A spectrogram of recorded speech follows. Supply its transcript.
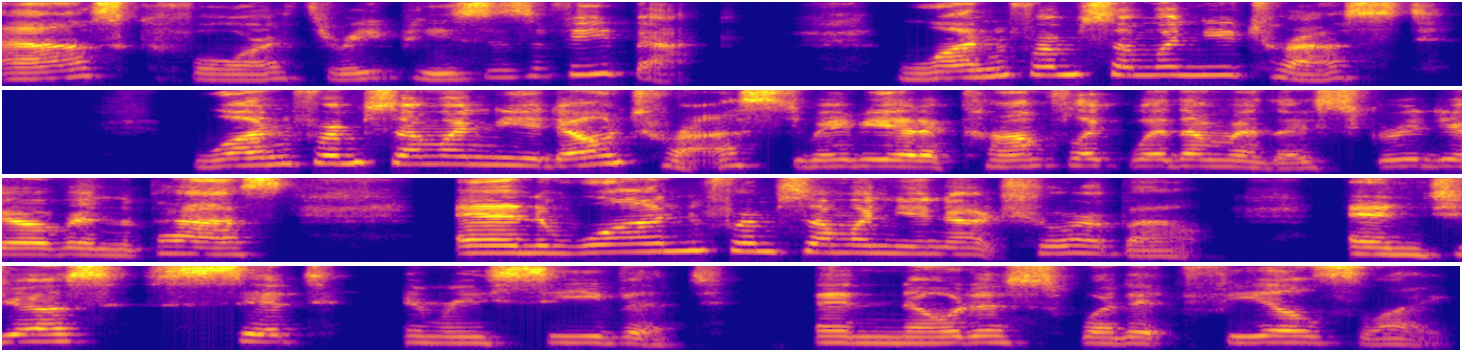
ask for three pieces of feedback. One from someone you trust, one from someone you don't trust, maybe you had a conflict with them or they screwed you over in the past, and one from someone you're not sure about. And just sit and receive it and notice what it feels like.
